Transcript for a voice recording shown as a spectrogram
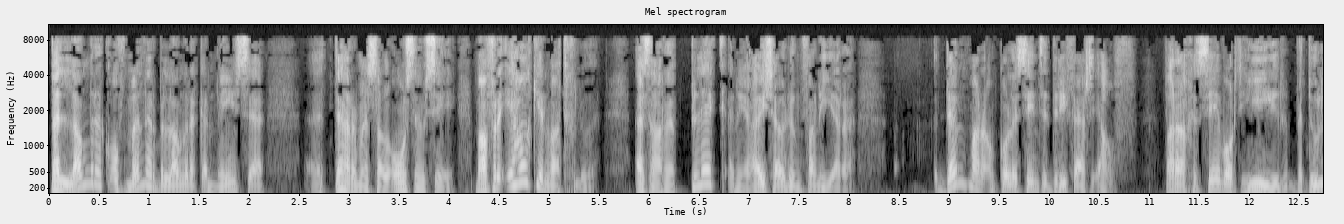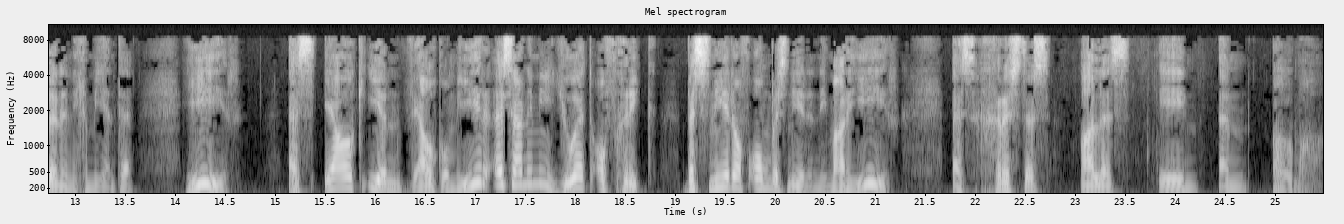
belangrik of minder belangrik in mense eh, terme sal ons nou sê, maar vir elkeen wat glo, is daar 'n plek in die huishouding van die Here. Dink maar aan Kolossense 3 vers 11, waar daar gesê word hier, bedoel in die gemeente, hier is elkeen welkom. Hier is daar nie Jood of Griek, besnede of onbesnede nie, maar hier is Christus alles en in almal.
